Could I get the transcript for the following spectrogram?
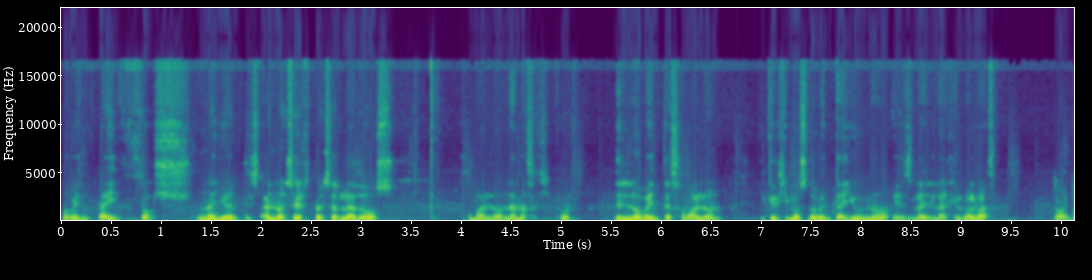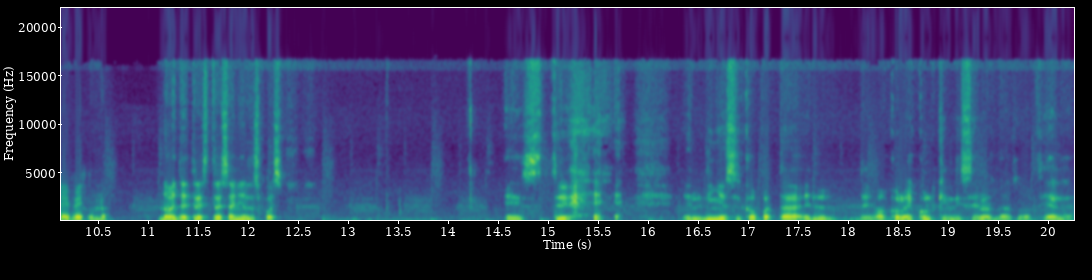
92, un año antes. Ah, no es cierto, esa es la 2. Home Alone, nada más aquí por. Del 90 es Home Alone. Y que dijimos 91 es la, el Ángel Malvado. 93. 93, tres años después. Este. el niño psicópata, el de Macaulay Culkin, dice Bernardo Arteaga.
